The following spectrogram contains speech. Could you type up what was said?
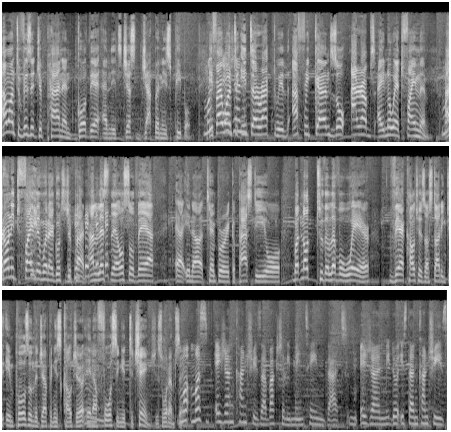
i want to visit japan and go there and it's just japanese people Most if i want to interact with africans or arabs i know where to find them i don't need to find them when i go to japan unless they're also there uh, in a temporary capacity or but not to the level where their cultures are starting to impose on the Japanese culture and are forcing it to change, is what I'm saying. Mo- most Asian countries have actually maintained that. Asian, Middle Eastern countries,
